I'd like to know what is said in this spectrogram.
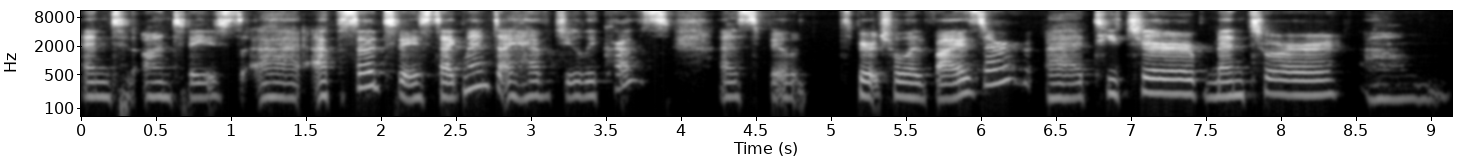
And on today's uh, episode, today's segment, I have Julie Kraus, a spiritual advisor, a teacher, mentor, um,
